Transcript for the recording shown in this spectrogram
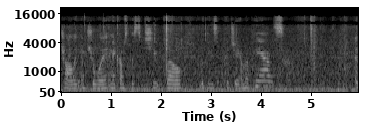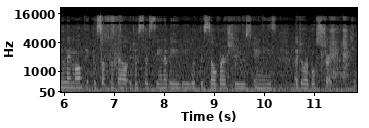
Jolly, and Joy. And it comes with this cute bow with these pajama pants. And then my mom picked this up for Belle. It just says Santa Baby with the silver shoes and these adorable striped pants.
